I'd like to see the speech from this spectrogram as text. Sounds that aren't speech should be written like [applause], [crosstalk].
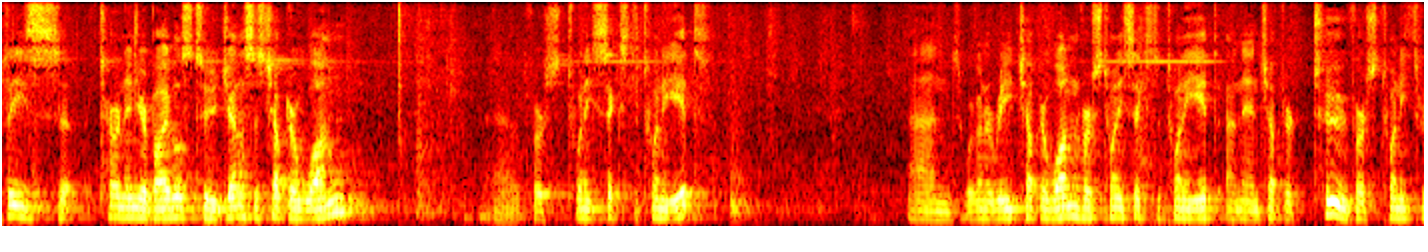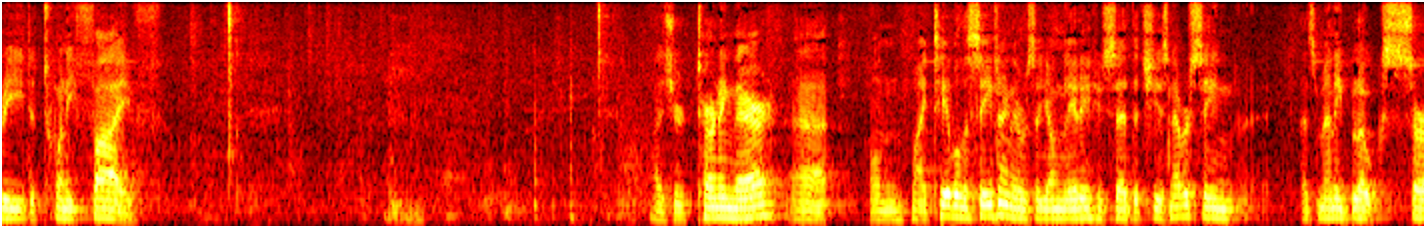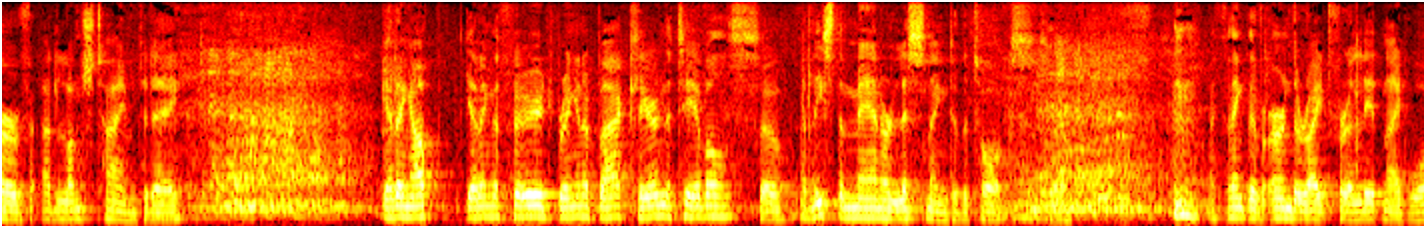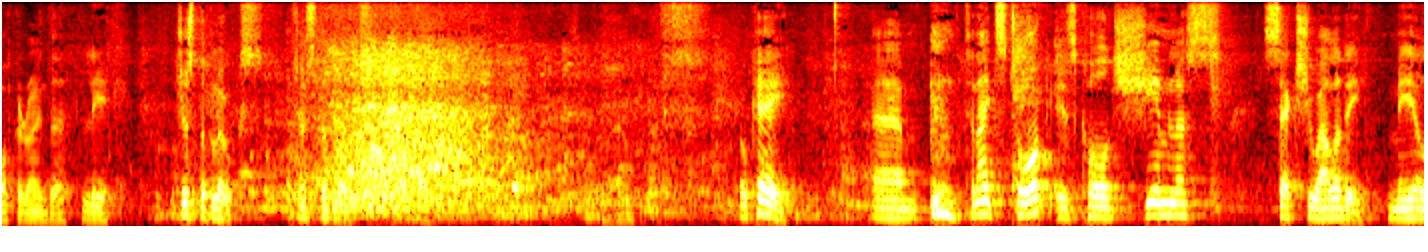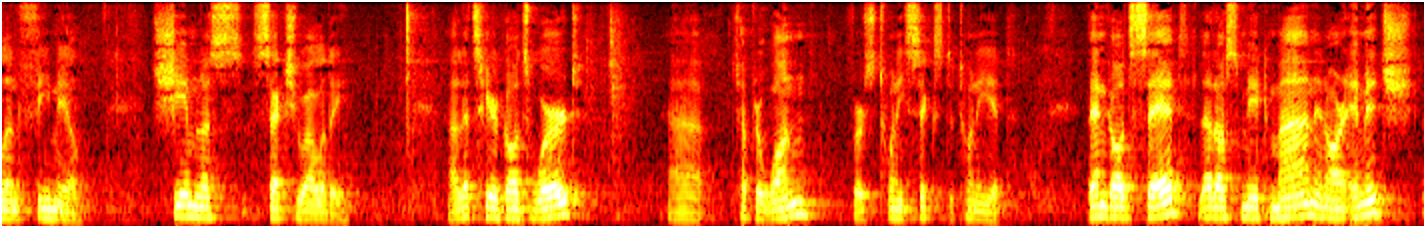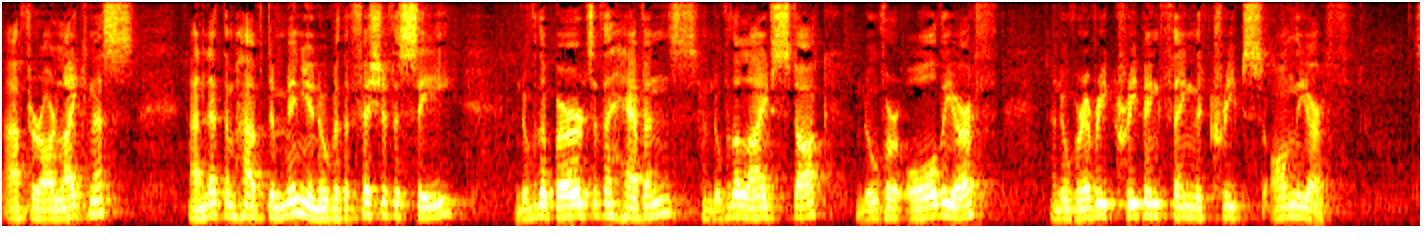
Please uh, turn in your Bibles to Genesis chapter 1, uh, verse 26 to 28. And we're going to read chapter 1, verse 26 to 28, and then chapter 2, verse 23 to 25. As you're turning there, uh, on my table this evening, there was a young lady who said that she has never seen as many blokes serve at lunchtime today. getting up, getting the food, bringing it back, clearing the tables. So at least the men are listening to the talks. So [clears throat] I think they've earned the right for a late night walk around the lake. Just the blokes. Just the blokes. okay. Um, [clears throat] tonight's talk is called Shameless Sexuality male and female. Shameless sexuality. Uh, let's hear God's word. Uh, chapter 1, verse 26 to 28. Then God said, Let us make man in our image, after our likeness, and let them have dominion over the fish of the sea, and over the birds of the heavens, and over the livestock, and over all the earth, and over every creeping thing that creeps on the earth.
